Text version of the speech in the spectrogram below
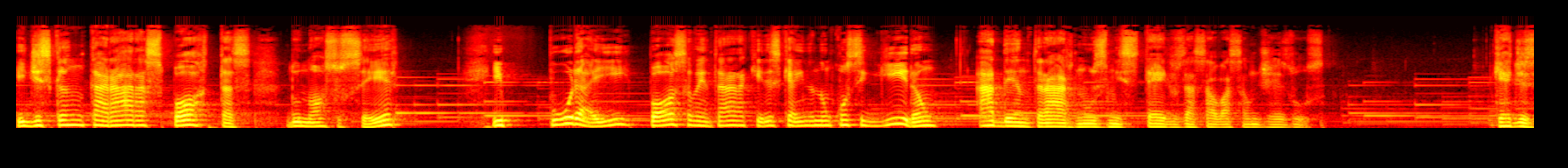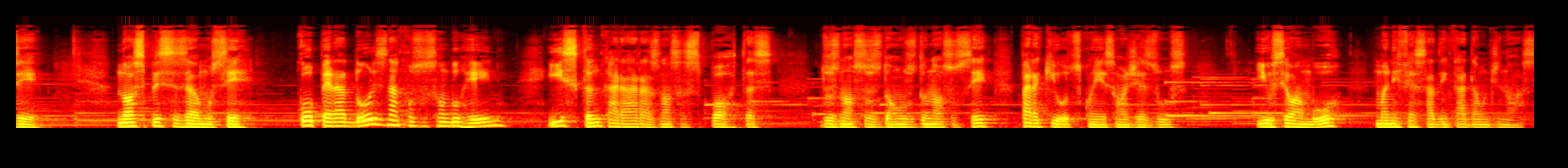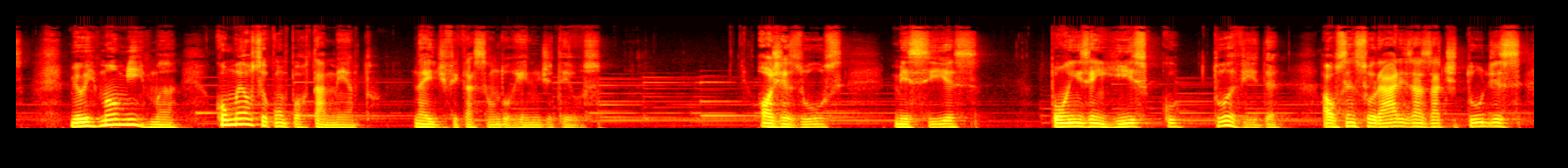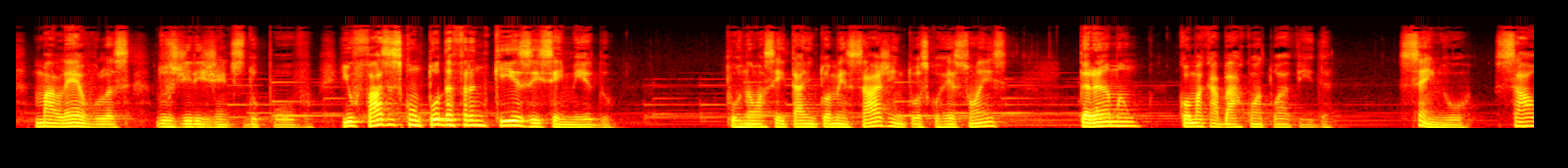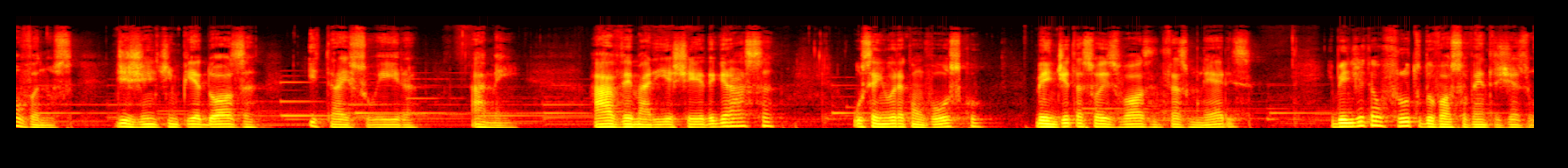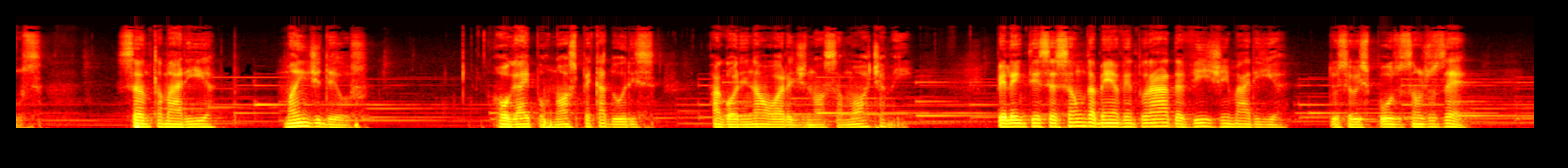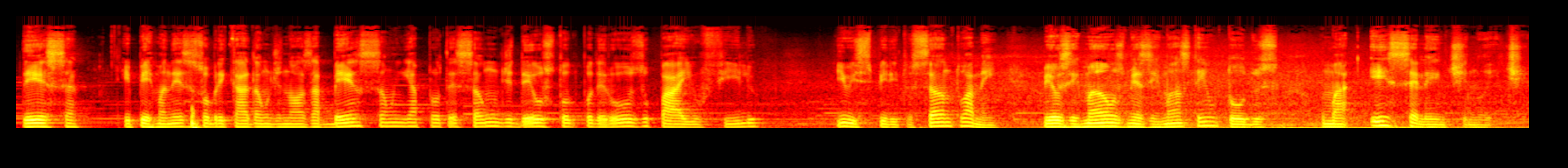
e descancarar as portas do nosso ser e por aí possam entrar aqueles que ainda não conseguiram adentrar nos mistérios da salvação de Jesus. Quer dizer, nós precisamos ser cooperadores na construção do reino e escancarar as nossas portas dos nossos dons, do nosso ser, para que outros conheçam a Jesus e o seu amor manifestado em cada um de nós. Meu irmão, minha irmã, como é o seu comportamento na edificação do reino de Deus? Ó Jesus, Messias, pões em risco tua vida ao censurares as atitudes malévolas dos dirigentes do povo e o fazes com toda franqueza e sem medo. Por não aceitarem tua mensagem e tuas correções, tramam como acabar com a tua vida. Senhor, salva-nos de gente impiedosa e traiçoeira. Amém. Ave Maria, cheia de graça, o Senhor é convosco, bendita sois vós entre as mulheres, e bendito é o fruto do vosso ventre, Jesus. Santa Maria, Mãe de Deus, rogai por nós, pecadores, agora e na hora de nossa morte. Amém. Pela intercessão da bem-aventurada Virgem Maria, do seu esposo São José, desça e permaneça sobre cada um de nós a bênção e a proteção de Deus Todo-Poderoso, Pai, o Filho e o Espírito Santo. Amém. Meus irmãos, minhas irmãs, tenham todos uma excelente noite.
